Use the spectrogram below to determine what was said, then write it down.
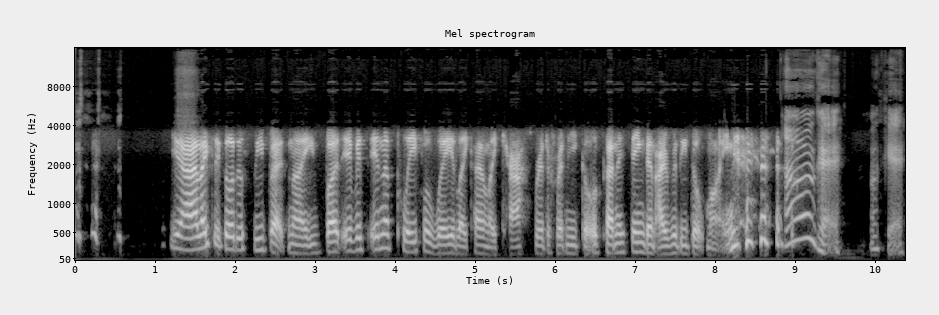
yeah, I like to go to sleep at night, but if it's in a playful way, like kind of like Casper the Friendly Ghost kind of thing, then I really don't mind. oh, okay, okay.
